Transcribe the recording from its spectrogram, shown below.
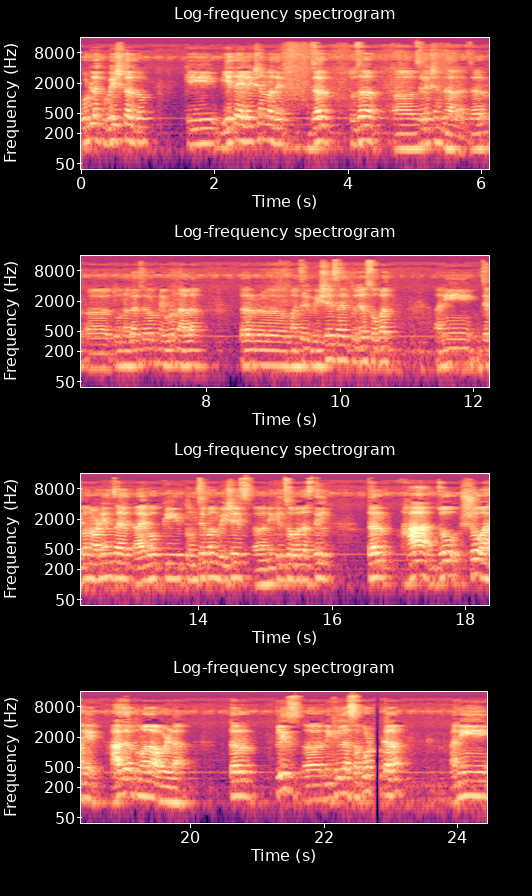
गुड लक विश करतो की येत्या इलेक्शनमध्ये जर तुझं सिलेक्शन झालं. जर तू नगरसेवक निवडून आला तर माझे विशेष आहेत तुझ्यासोबत. आणि जे पण ऑडियन्स आहेत आय होप की तुमचे पण विशेष निखिल सोबत असतील. तर हा जो शो आहे हा जर तुम्हाला आवडला तर प्लीज निखिलला सपोर्ट करा. आणि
